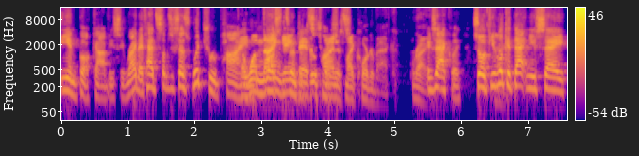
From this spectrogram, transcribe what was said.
Ian Book, obviously, right? I've had some success with Drew Pyne. I won nine games. Drew Pyne is my quarterback. Right. Exactly. So if you look at that and you say,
